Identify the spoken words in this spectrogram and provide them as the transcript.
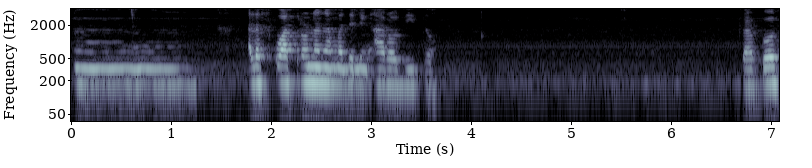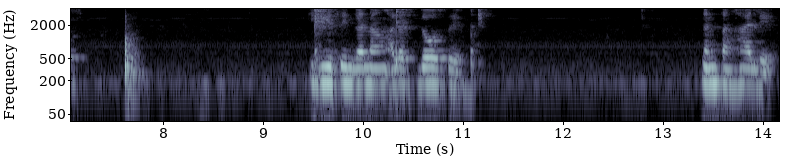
um, alas 4 na ng madaling araw dito. Tapos, igising ka ng alas 12 ng tanghali.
